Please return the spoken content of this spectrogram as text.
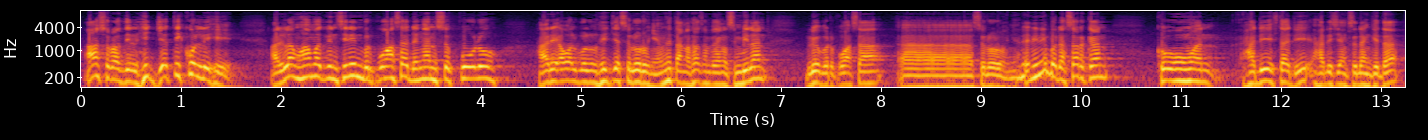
ashra Dzulhijjati kullihi. Adalah Muhammad bin Sirin berpuasa dengan 10 hari awal bulan Hijjah seluruhnya. Maksudnya tanggal 1 sampai tanggal 9 beliau berpuasa uh, seluruhnya. Dan ini berdasarkan keumuman hadis tadi, hadis yang sedang kita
